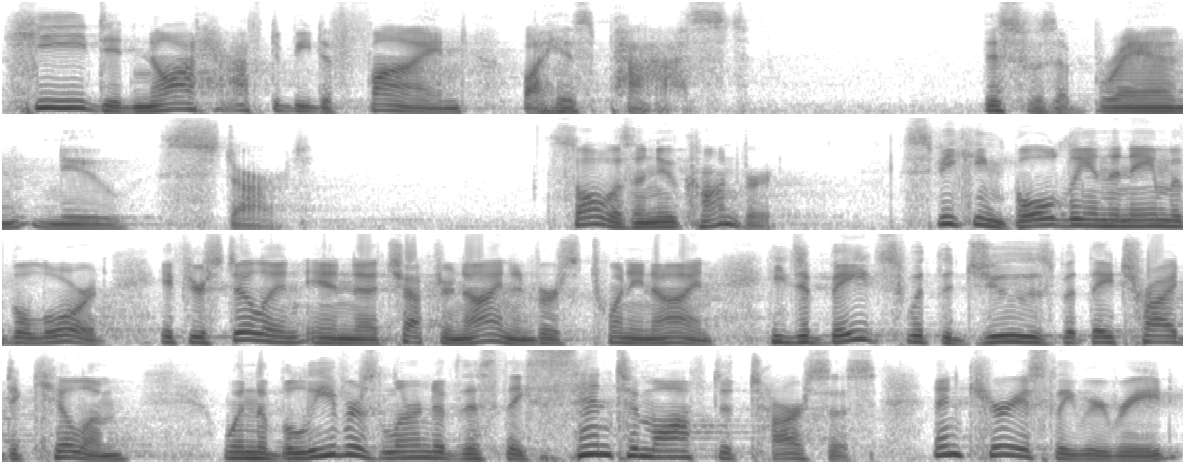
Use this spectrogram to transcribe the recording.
he did not have to be defined by his past. This was a brand new start. Saul was a new convert speaking boldly in the name of the Lord. If you're still in, in uh, chapter 9 and verse 29, he debates with the Jews, but they tried to kill him. When the believers learned of this, they sent him off to Tarsus. Then, curiously, we read,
